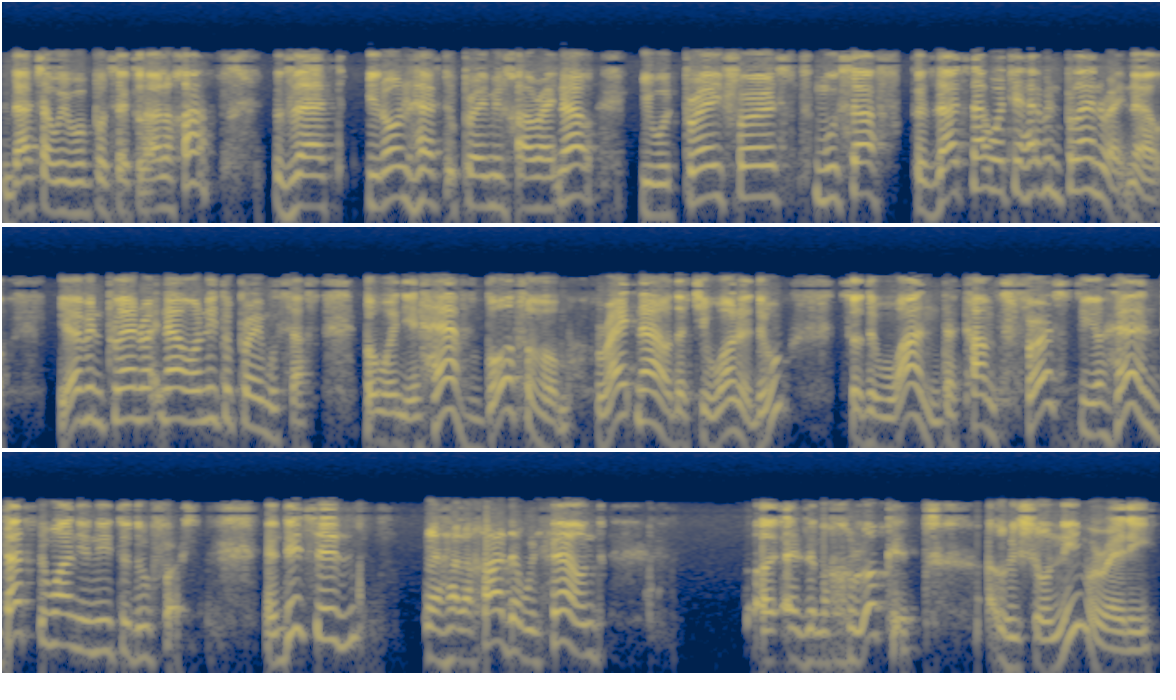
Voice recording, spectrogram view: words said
that's how we would posek halacha. That you don't have to pray mincha right now. You would pray first musaf because that's not what you have in plan right now. You have in plan right now only to pray musaf. But when you have both of them right now that you want to do, so the one that comes first to your hand, that's the one you need to do first. And this is a halacha that we found uh, as a machloket rishonim already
